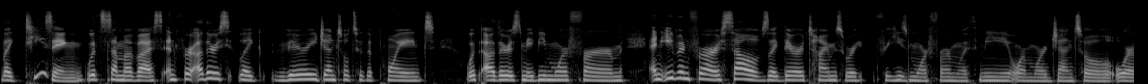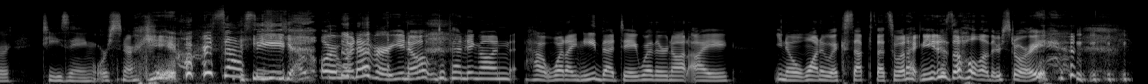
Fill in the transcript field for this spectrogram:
like teasing with some of us and for others like very gentle to the point with others maybe more firm and even for ourselves like there are times where he's more firm with me or more gentle or teasing or snarky or sassy Yep. or whatever you know depending on how what i need that day whether or not i you know want to accept that's what i need is a whole other story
